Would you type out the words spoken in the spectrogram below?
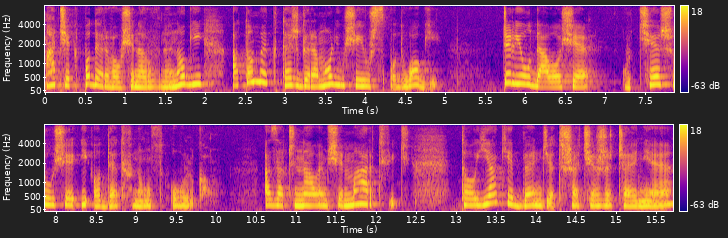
Maciek poderwał się na równe nogi, a Tomek też gramolił się już z podłogi. Czyli udało się, Ucieszył się i odetchnął z ulgą. A zaczynałem się martwić. To jakie będzie trzecie życzenie?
